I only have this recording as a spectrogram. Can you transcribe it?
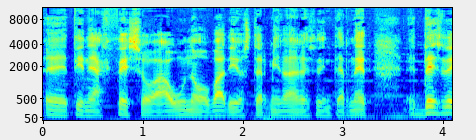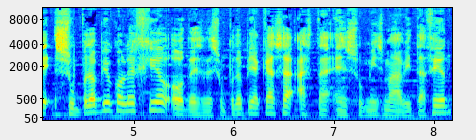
eh, tiene acceso a uno o varios terminales de internet desde su propio colegio o desde su propia casa hasta en su misma habitación.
